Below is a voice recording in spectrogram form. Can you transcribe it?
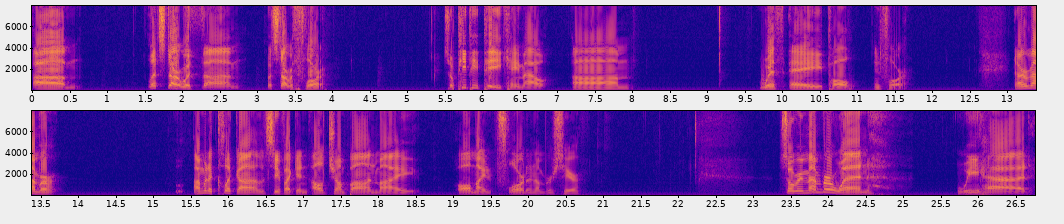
um, let's start with um, let's start with Florida. So PPP came out um, with a poll in Florida. Now remember, I'm going to click on. Let's see if I can. I'll jump on my all my Florida numbers here. So remember when we had.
